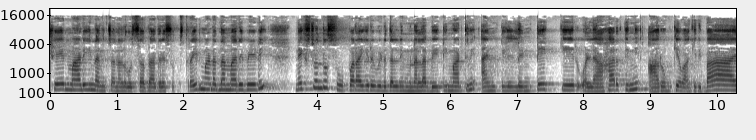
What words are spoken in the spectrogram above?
ಶೇರ್ ಮಾಡಿ. ನನ್ನ ಚಾನಲ್ಗೆ ಹೊಸಬರಾದರೆ ಸಬ್ಸ್ಕ್ರೈಬ್ ಮಾಡೋದನ್ನ ಮರಿಬೇಡಿ. ನೆಕ್ಸ್ಟ್ ಒಂದು ಸೂಪರ್ ಆಗಿರೋ ವಿಡಿಯೋದಲ್ಲಿ ನಿಮ್ಮನ್ನೆಲ್ಲ ಭೇಟಿ ಮಾಡ್ತೀನಿ. And till then take care ಒಳ್ಳೆ ಆಹಾರ ತಿನ್ನಿ. ಆರೋಗ್ಯವಾಗಿರಿ. ಬಾಯ್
